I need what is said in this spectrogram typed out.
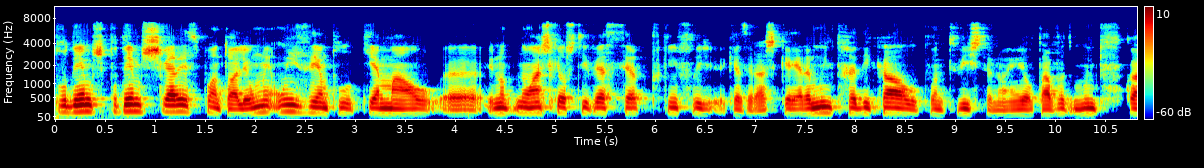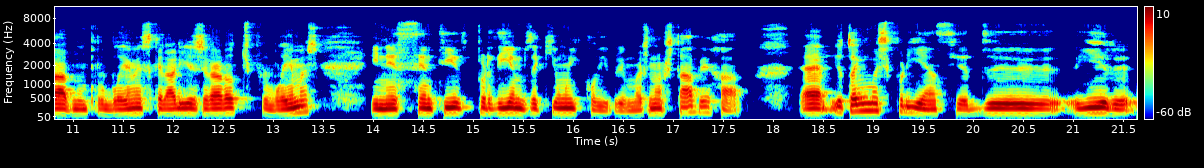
Podemos, podemos chegar a esse ponto. Olha, um, um exemplo que é mau, uh, eu não, não acho que ele estivesse certo, porque infeliz, quer dizer, acho que era muito radical o ponto de vista, não é? Ele estava muito focado num problema e se calhar ia gerar outros problemas, e nesse sentido perdíamos aqui um equilíbrio, mas não estava errado. Uh, eu tenho uma experiência de ir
